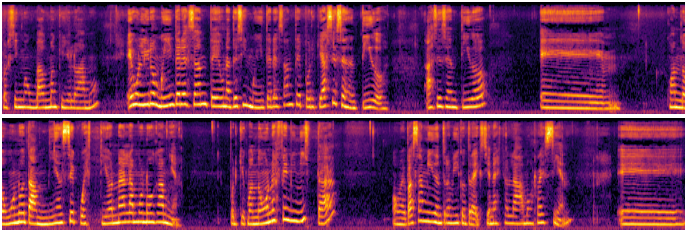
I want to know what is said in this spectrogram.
por Sigmund Bauman, que yo lo amo. Es un libro muy interesante, una tesis muy interesante porque hace sentido, hace sentido eh, cuando uno también se cuestiona la monogamia. Porque cuando uno es feminista, o me pasa a mí dentro de mis contradicciones que hablábamos recién, eh,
